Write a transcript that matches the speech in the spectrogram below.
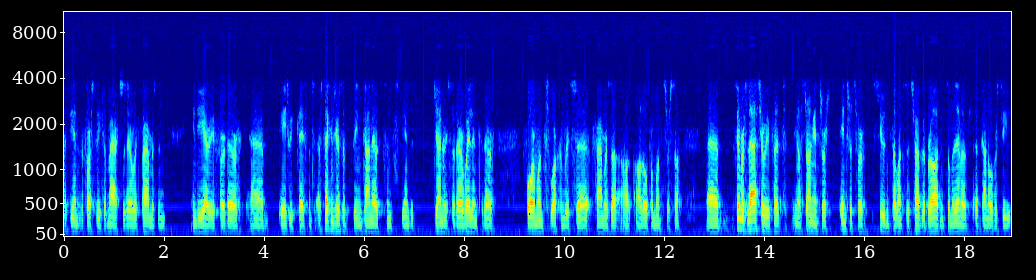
at the end of the first week of March. So they're with farmers in, in the area for their uh, eight week placement. Our second years have been gone out since the end of January, so they're well into their four months working with uh, farmers all, all, over Munster. So, uh, similar to last year, we've had you know strong interest, interest for students that wanted to travel abroad, and some of them have, have gone overseas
